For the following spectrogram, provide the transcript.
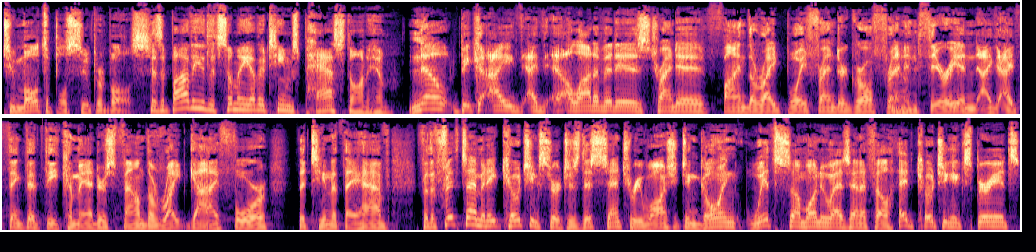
to multiple Super Bowls. Does it bother you that so many other teams passed on him? No, because I, I a lot of it is trying to find the right boyfriend or girlfriend in theory, and I, I think that the Commanders found the right guy for the team that they have. For the fifth time in eight coaching searches this century, Washington going with someone who has NFL head coaching experience,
